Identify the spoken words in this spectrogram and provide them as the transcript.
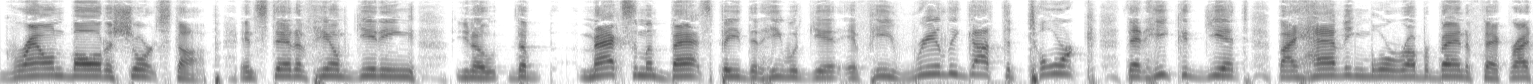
ground ball to shortstop instead of him getting, you know, the maximum bat speed that he would get if he really got the torque that he could get by having more rubber band effect, right?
